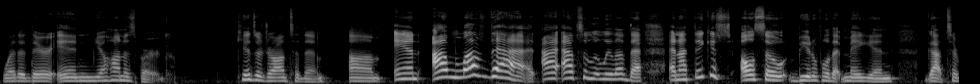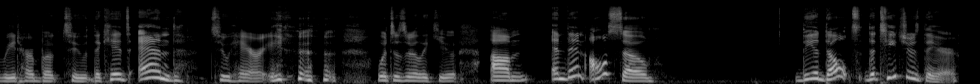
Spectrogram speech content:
whether they're in Johannesburg, kids are drawn to them Um, and I love that. I absolutely love that. And I think it's also beautiful that Meghan got to read her book to the kids and to Harry, which is really cute. Um, and then also the adults, the teachers there,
